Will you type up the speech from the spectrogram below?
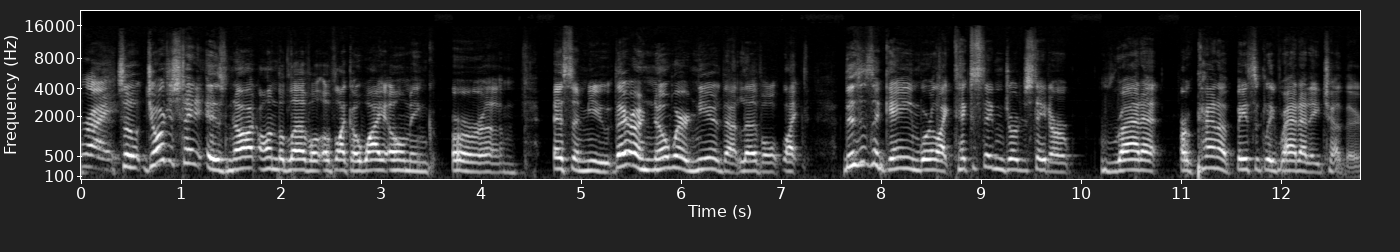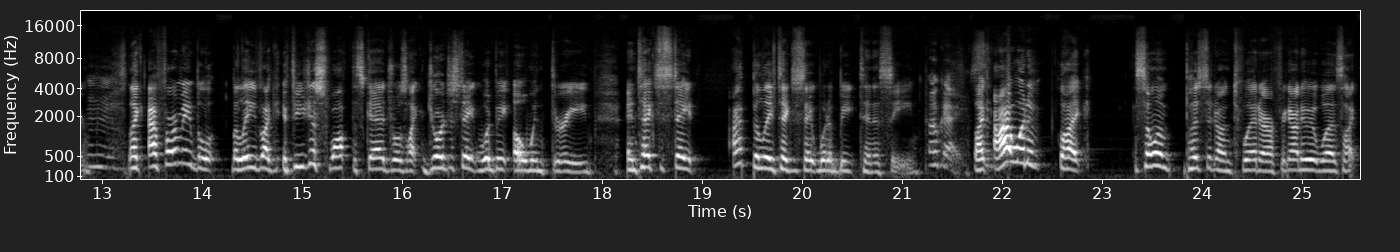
Right. So Georgia State is not on the level of like a Wyoming or um, SMU. They are nowhere near that level. Like this is a game where like Texas State and Georgia State are right at are kind of basically right at each other. Like I firmly bel believe like if you just swap the schedules, like Georgia State would be 0 3 and Texas State, I believe Texas State would have beat Tennessee. Okay. Like I would have like someone posted on Twitter, I forgot who it was, like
